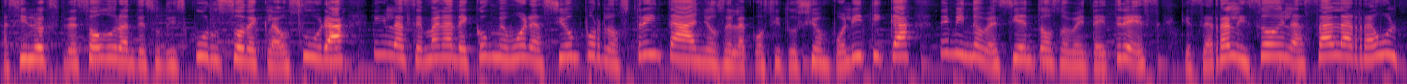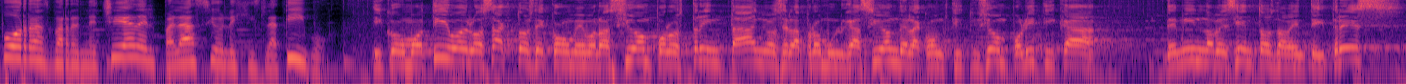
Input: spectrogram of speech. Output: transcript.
Así lo expresó durante su discurso de clausura en la semana de conmemoración por los 30 años de la constitución política de 1993, que se realizó en la sala Raúl Porras Barrenechea del Palacio Legislativo. Y con motivo de los actos de conmemoración por los 30 años de la promulgación de la constitución política de 1993,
